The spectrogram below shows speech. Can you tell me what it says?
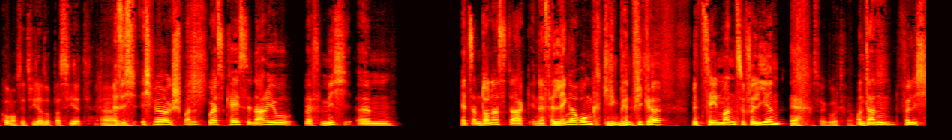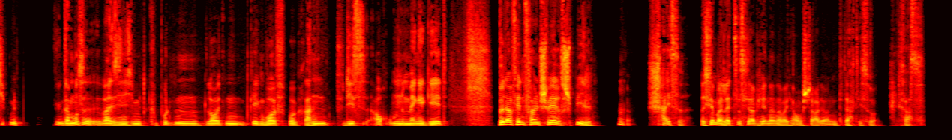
gucken, ob es jetzt wieder so passiert. Ähm, Also ich, ich bin mal gespannt. Worst-Case-Szenario wäre für mich ähm, jetzt am Donnerstag in der Verlängerung gegen Benfica mit zehn Mann zu verlieren ja, das wäre gut. Ja. und dann völlig mit, da muss er, weiß ich nicht, mit kaputten Leuten gegen Wolfsburg ran, für die es auch um eine Menge geht. Wird auf jeden Fall ein schweres Spiel. Scheiße. Ich kann mal letztes Jahr hier, da war ich auch im Stadion und da dachte ich so, krass.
